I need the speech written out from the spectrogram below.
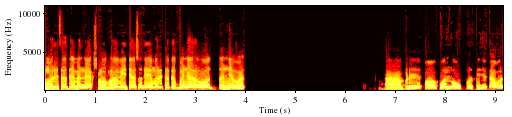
અમારી સાથે અમે નેક્સ્ટ બ્લોગ લાવી. ત્યાં સુધી અમારી સાથે બન્યા રહો. ધન્યવાદ. આ આપણે પાવકવનનો ઉપરથી જે ટાવર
